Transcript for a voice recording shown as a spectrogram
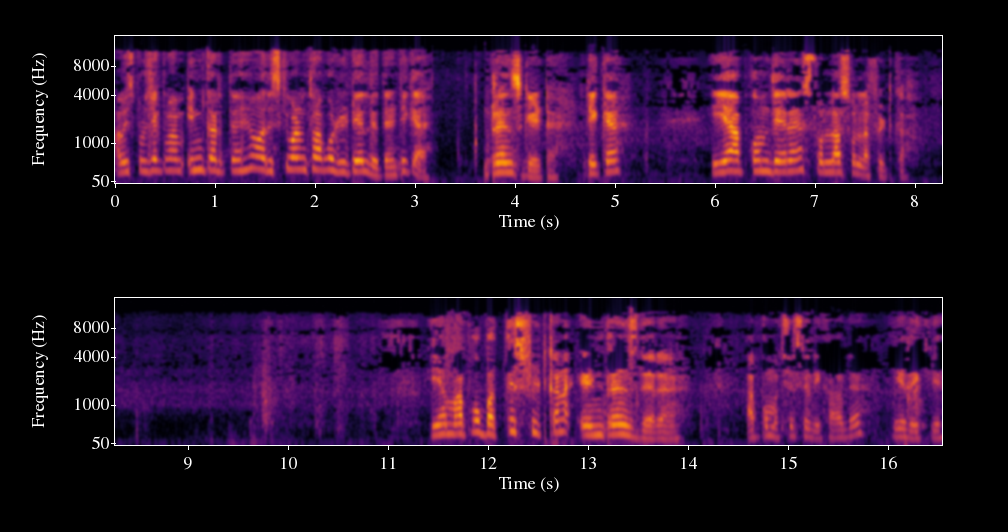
अब इस प्रोजेक्ट में हम इन करते हैं और इसके बारे में थोड़ा आपको डिटेल देते हैं। ठीक है? एंट्रेंस गेट है। ठीक है? ये आपको हम दे रहे हैं सोलह सोलह फीट का। ये हम आपको बत्तीस फीट का ना एंट्रेंस दे रहे हैं। आपको हम अच्छे से दिखा दें। ये देखिए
